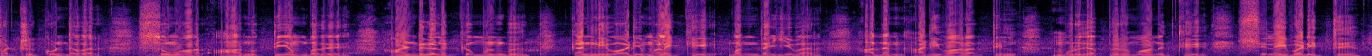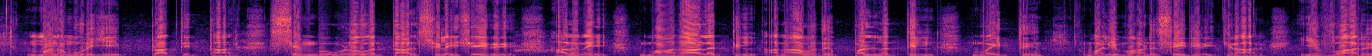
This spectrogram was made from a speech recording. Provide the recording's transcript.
பற்று கொண்டவர். சுமார் ஆறுநூற்றி ஐம்பது ஆண்டுகளுக்கு முன்பு கன்னிவாடி மலைக்கு வந்த இவர் அதன் அடிவாரத்தில் முருகப்பெருமானுக்கு சிலை வடித்து மனமுருகி பிரார்த்தித்தார். செம்பு உலோகத்தால் சிலை செய்து அதனை பாதாளத்தில் அதாவது பள்ளத்தில் வைத்து வழிபாடு செய்திருக்கிறார். இவ்வாறு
